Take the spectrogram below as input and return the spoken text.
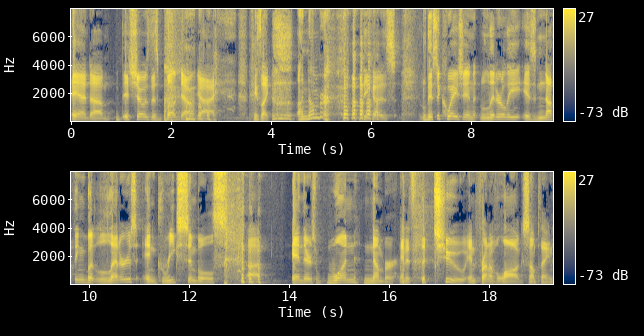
and um, it shows this bugged out guy He's like, a number. because this equation literally is nothing but letters and Greek symbols. Uh, and there's one number, and it's the two in front of log something.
